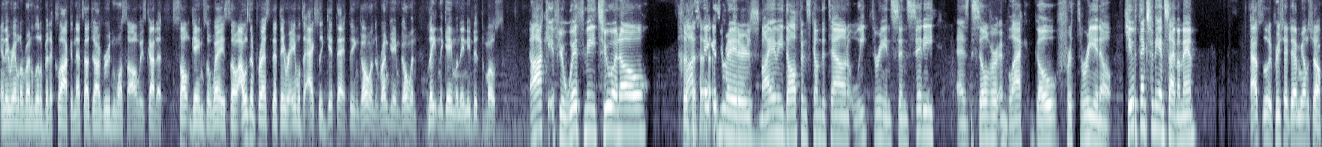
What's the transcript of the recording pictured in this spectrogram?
and they were able to run a little bit of clock. And that's how Jon Gruden wants to always kind of salt games away. So I was impressed that they were able to actually get that thing going, the run game going late in the game when they needed it the most. Doc, if you're with me, 2 and 0 Las Vegas Raiders, Miami Dolphins come to town week three in Sin City as the silver and black go for 3 and 0. Q, thanks for the insight, my man. Absolutely. Appreciate you having me on the show.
